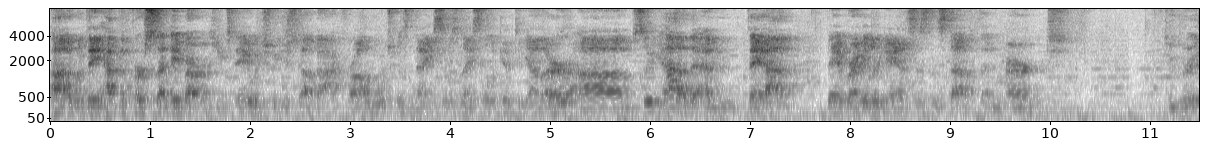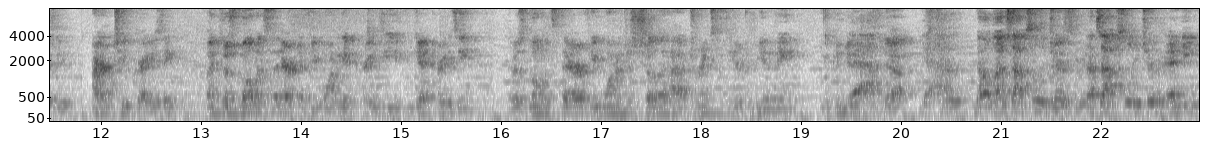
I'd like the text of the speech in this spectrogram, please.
Uh, they have the first Sunday barbecue today, which we just got back from, which was nice. It was a nice little get together. Um, so yeah, they, and they have they have regular dances and stuff that aren't Too crazy. aren't too crazy. Like there's moments there. If you want to get crazy, you can get crazy. There's moments there if you want to just chill and have drinks with your community, you can do Yeah. that. Yeah, Yeah. true. No, that's absolutely true. sweet. That's absolutely true. And you,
